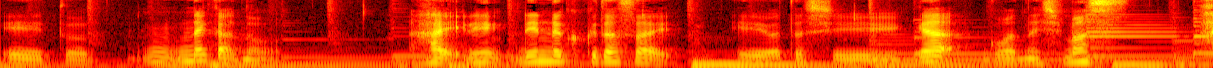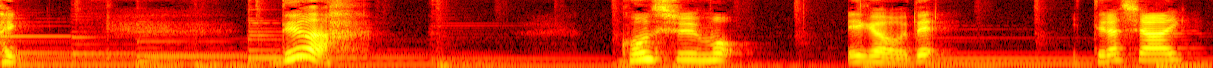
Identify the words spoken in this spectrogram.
えっ、ー、となんかあのはい連絡ください、えー、私がご案内します。はい。では今週も笑顔でいってらっしゃい。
